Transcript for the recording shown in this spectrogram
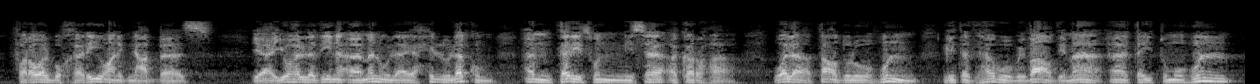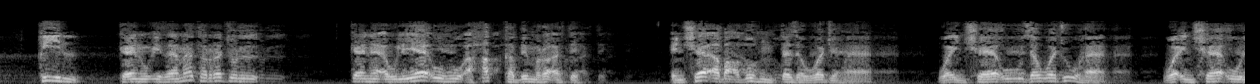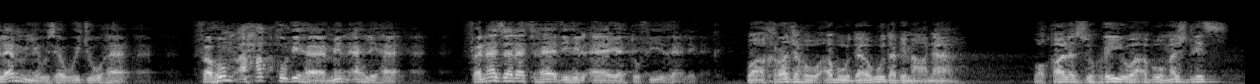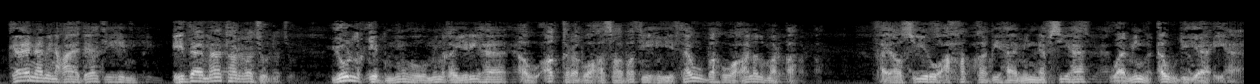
فروى البخاري عن ابن عباس يا أيها الذين آمنوا لا يحل لكم أن ترثوا النساء كرها ولا تعضلوهن لتذهبوا ببعض ما آتيتموهن. قيل كانوا إذا مات الرجل كان أولياؤه أحق بامرأته إن شاء بعضهم تزوجها وإن شاءوا زوجوها وإن شاءوا لم يزوجوها فهم أحق بها من أهلها. فنزلت هذه الآية في ذلك. وأخرجه أبو داود بمعناه. وقال الزهري وأبو مجلس كان من عاداتهم إذا مات الرجل يلقي ابنه من غيرها أو أقرب عصابته ثوبه على المرأة فيصير أحق بها من نفسها ومن أوليائها.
